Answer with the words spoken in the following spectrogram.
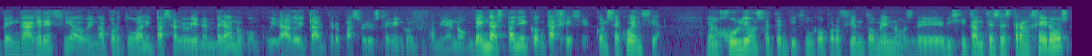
venga a Grecia o venga a Portugal y pásale bien en verano, con cuidado y tal, pero pásale usted bien con su familia. No, venga a España y contágiese. Consecuencia, en julio un 75% menos de visitantes extranjeros,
